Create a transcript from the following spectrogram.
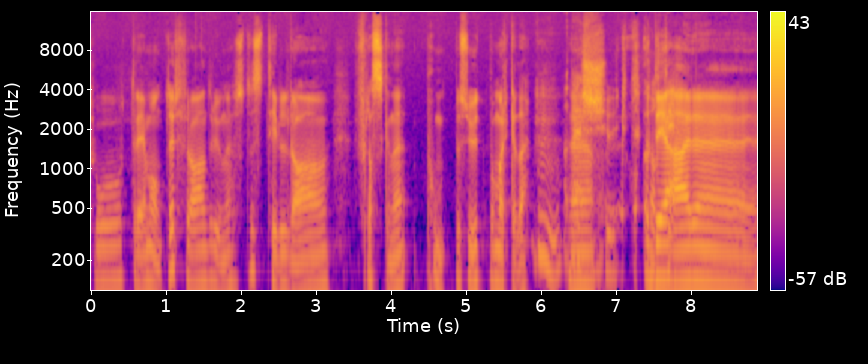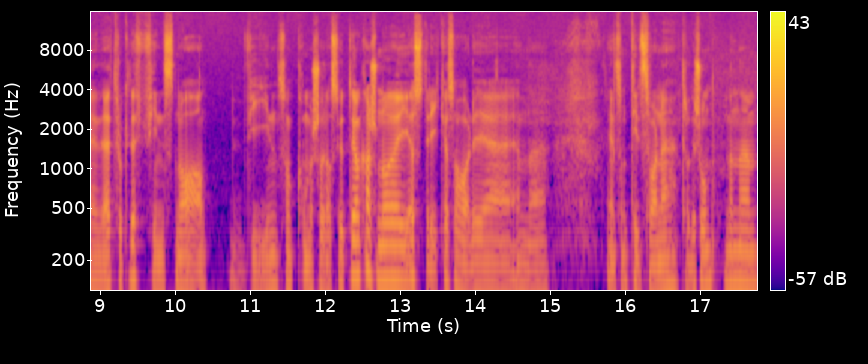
to-tre måneder fra druene høstes til da flaskene pumpes ut på markedet. Og det er Eh, sjukt kort det tid. er eh, Jeg tror ikke det fins noe annet vin som kommer så raskt ut. Kanskje nå i Østerrike så har de en, en sånn tilsvarende tradisjon. Men eh,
